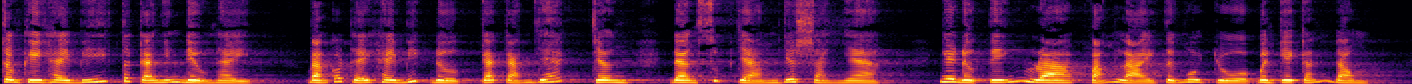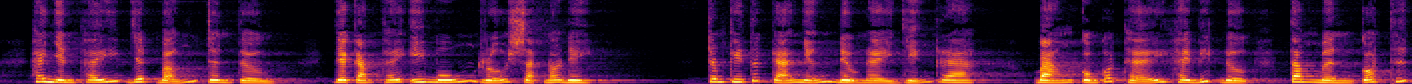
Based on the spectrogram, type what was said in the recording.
Trong khi hay biết tất cả những điều này, bạn có thể hay biết được cả cảm giác chân đang xúc chạm với sàn nhà, nghe được tiếng loa vẳng lại từ ngôi chùa bên kia cánh đồng, hay nhìn thấy vết bẩn trên tường và cảm thấy ý muốn rửa sạch nó đi. Trong khi tất cả những điều này diễn ra, bạn cũng có thể hay biết được tâm mình có thích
